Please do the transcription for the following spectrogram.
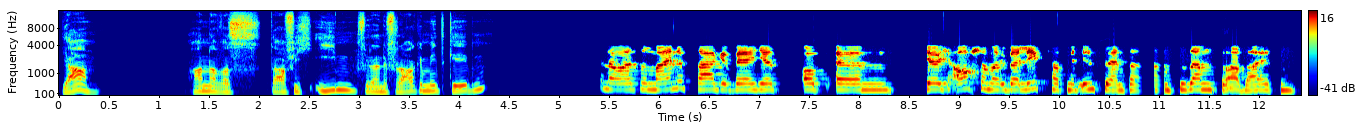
ja, Hanna, was darf ich ihm für eine Frage mitgeben? Genau, also meine Frage wäre jetzt, ob ähm, ihr euch auch schon mal überlegt habt, mit Influencern zusammenzuarbeiten.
